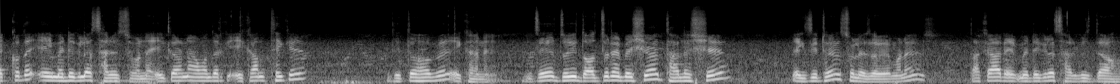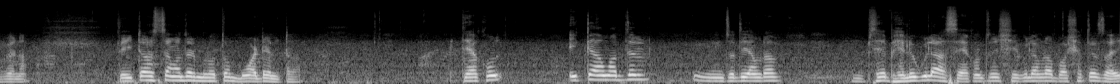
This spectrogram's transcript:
এক কথায় এই মেডিকেলের সার্ভিস হবে না, এই কারণে আমাদেরকে এখান থেকে দিতে হবে এখানে। যে যদি দশজনের বেশি হয়, তাহলে সে এক্সিট হয়ে চলে যাবে। মানে তাকে আর এই মেডিকেলের সার্ভিস দেওয়া হবে না। তো এইটা হচ্ছে আমাদের মূলত মডেলটা তো এখন এটা আমাদের যদি আমরা যে ভ্যালুগুলো আছে, এখন যদি সেগুলো আমরা বসাতে যাই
